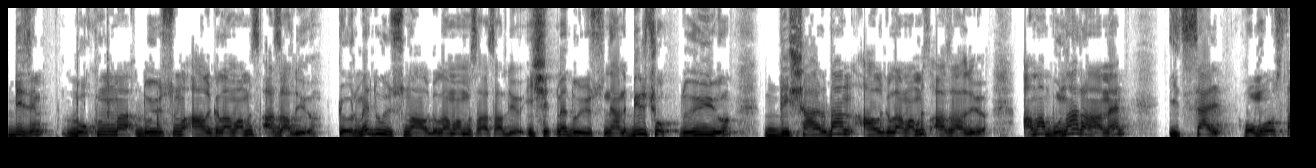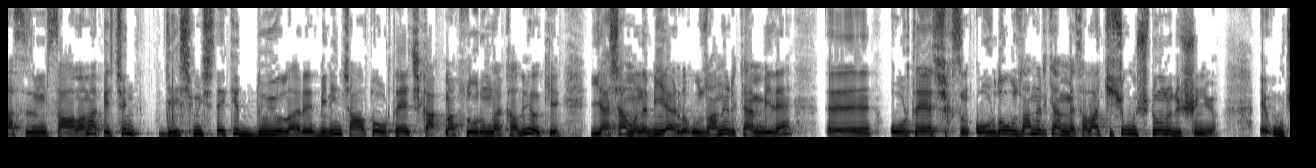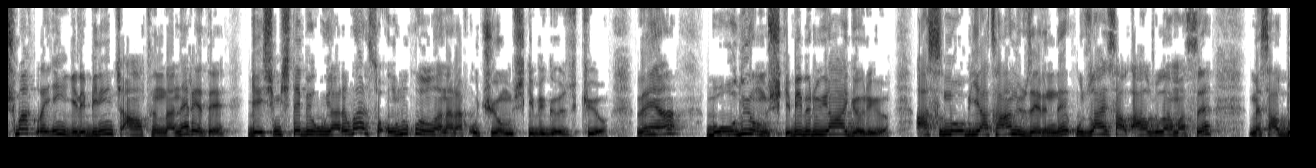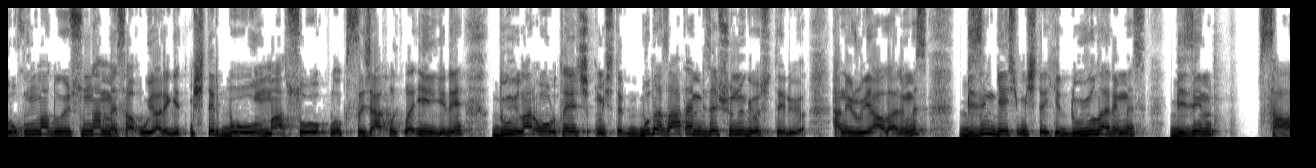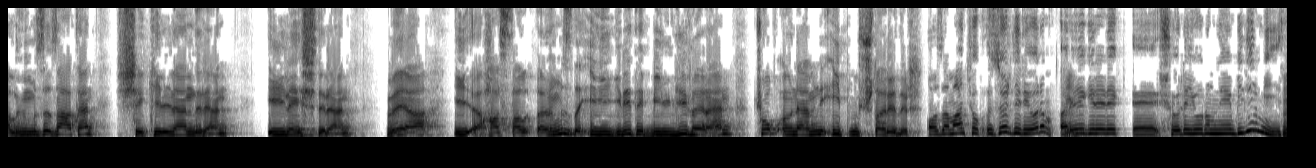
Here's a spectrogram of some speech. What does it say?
bizim dokunma duyusunu algılamamız azalıyor. Görme duyusunu algılamamız azalıyor. İşitme duyusunu yani birçok duyuyu dışarıdan algılamamız azalıyor. Ama buna rağmen içsel homeostasizmi sağlamak için geçmişteki duyuları bilinçaltı ortaya çıkartmak zorunda kalıyor ki yaşamını bir yerde uzanırken bile e, ortaya çıksın. Orada uzanırken mesela kişi uçtuğunu düşünüyor. E, uçmakla ilgili bilinç altında nerede geçmişte bir uyarı varsa onu kullanarak uçuyormuş gibi gözüküyor. Veya boğuluyormuş gibi bir rüya görüyor. Aslında o bir yatağın üzerinde uzaysal algılaması mesela dokunma duyusundan mesela uyarı gitmiştir. Boğulma, soğukluk, sıcaklıkla ilgili duyular ortaya çıkmıştır. Bu da zaten bize şunu gösteriyor. Hani rüyalarımız bizim geçmişteki duyularımız bizim sağlığımızı zaten şekillendiren, iyileştiren veya i- hastalıklarımızla ilgili de bilgi veren çok önemli ipuçlarıdır. O zaman çok özür diliyorum. Araya girerek e, şöyle yorumlayabilir miyiz?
